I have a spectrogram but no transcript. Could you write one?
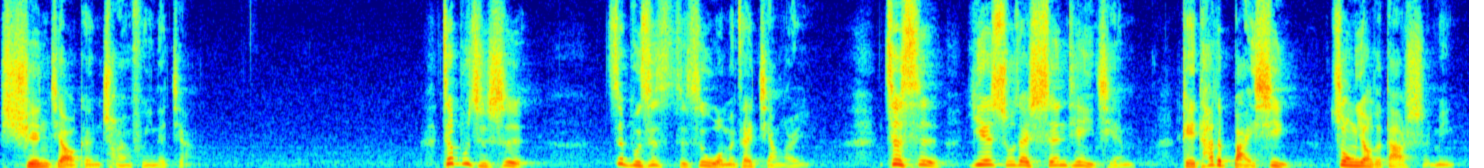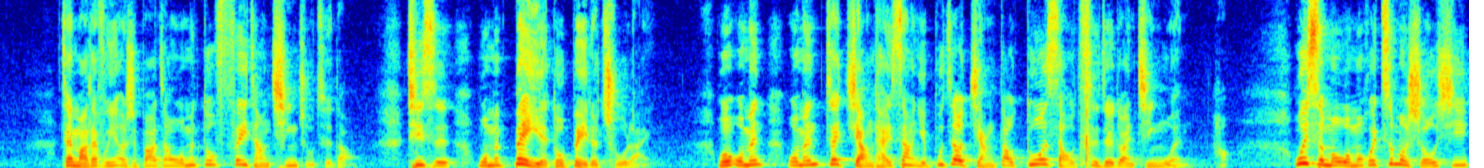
宣教跟传福音的家。这不只是，这不是只是我们在讲而已，这是耶稣在升天以前给他的百姓重要的大使命。在马太福音二十八章，我们都非常清楚知道，其实我们背也都背得出来。我我们我们在讲台上也不知道讲到多少次这段经文。好为什么我们会这么熟悉？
